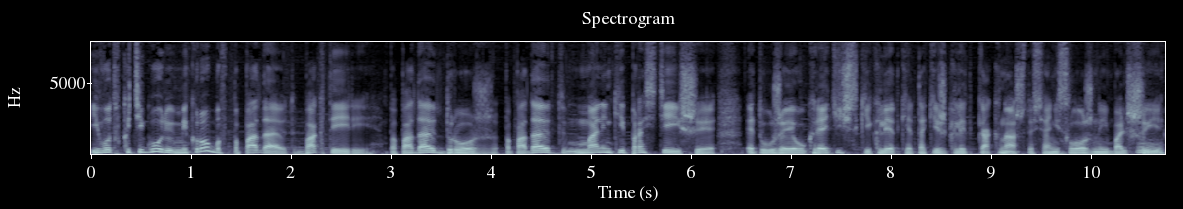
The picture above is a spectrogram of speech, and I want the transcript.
И вот в категорию микробов попадают бактерии, попадают дрожжи, попадают маленькие простейшие, это уже эукариотические клетки, такие же клетки, как наш, то есть они сложные и большие,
